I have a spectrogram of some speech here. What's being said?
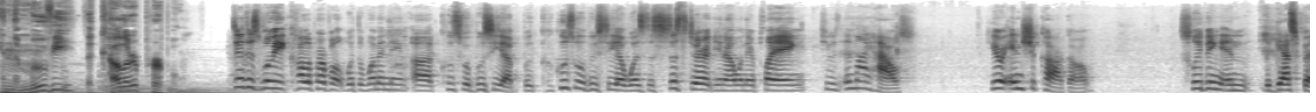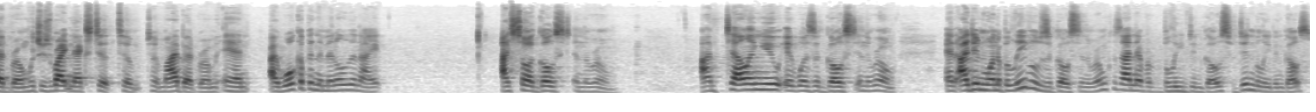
in the movie The Color Purple. Did this movie Color Purple with a woman named uh, Akosua Busia. But Akosua Busia was the sister, you know, when they're playing. She was in my house here in Chicago, sleeping in the guest bedroom, which is right next to, to, to my bedroom. And I woke up in the middle of the night. I saw a ghost in the room. I'm telling you, it was a ghost in the room. And I didn't want to believe it was a ghost in the room because I never believed in ghosts or didn't believe in ghosts.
